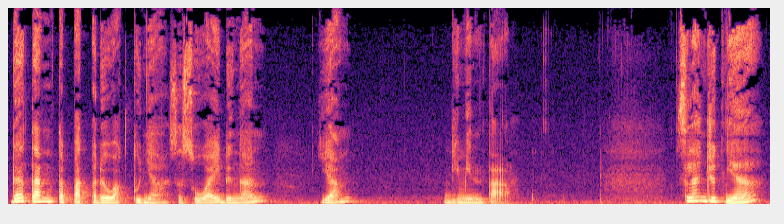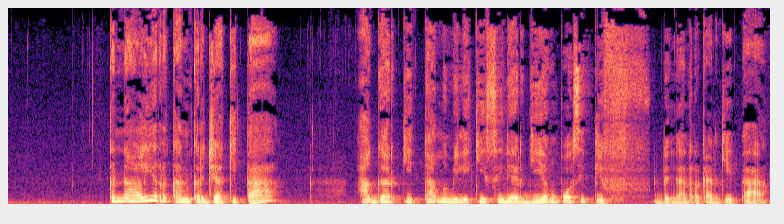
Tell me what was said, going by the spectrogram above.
datang tepat pada waktunya sesuai dengan yang diminta. Selanjutnya, kenali rekan kerja kita agar kita memiliki sinergi yang positif dengan rekan kita.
